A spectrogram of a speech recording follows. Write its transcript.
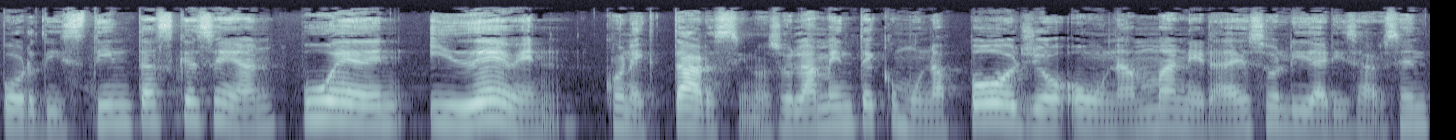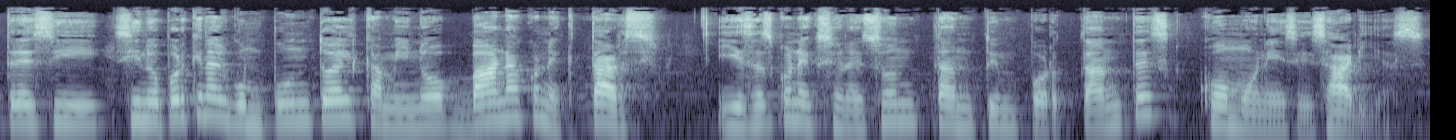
por distintas que sean, pueden y deben conectarse, no solamente como un apoyo o una manera de solidarizarse entre sí, sino porque en algún punto del camino van a conectarse y esas conexiones son tanto importantes como necesarias.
